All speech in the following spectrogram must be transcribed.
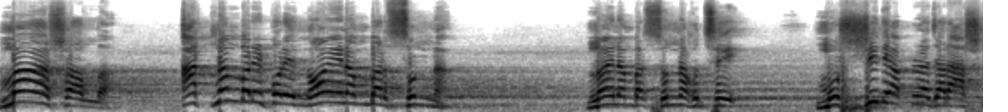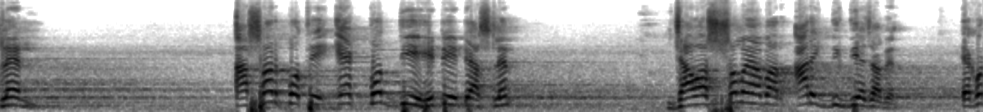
মাশাআল্লাহ। আট নাম্বারের পরে নয় নাম্বার সন্না। নয় নাম্বার সন্না হচ্ছে মসজিদে আপনারা যারা আসলেন, আসার পথে এক পথ দিয়ে হেঁটে হেঁটে আসলেন, যাওয়ার সময় আবার আরেক দিক দিয়ে যাবেন। এখন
